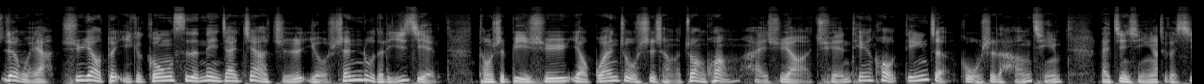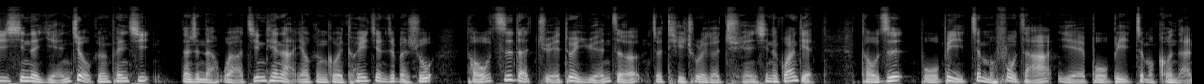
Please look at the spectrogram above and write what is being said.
认为啊，需要对一个公司的内在价值有深入的理理解，同时必须要关注市场的状况，还需要全天候盯着股市的行情来进行啊这个细心的研究跟分析。但是呢，我要今天呢要跟各位推荐的这本书《投资的绝对原则》，就提出了一个全新的观点。投资不必这么复杂，也不必这么困难。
